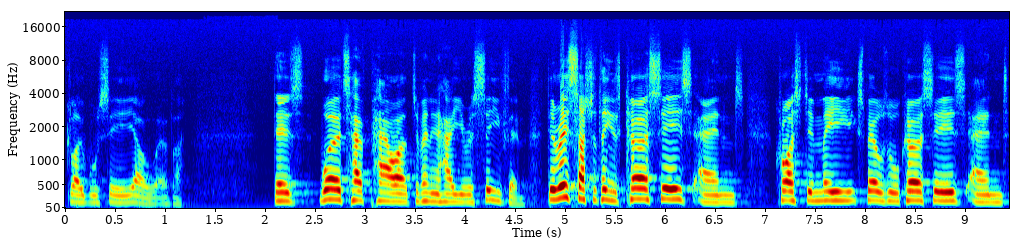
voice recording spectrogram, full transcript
global CEO or whatever. There's, words have power depending on how you receive them. There is such a thing as curses, and Christ in me expels all curses, and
